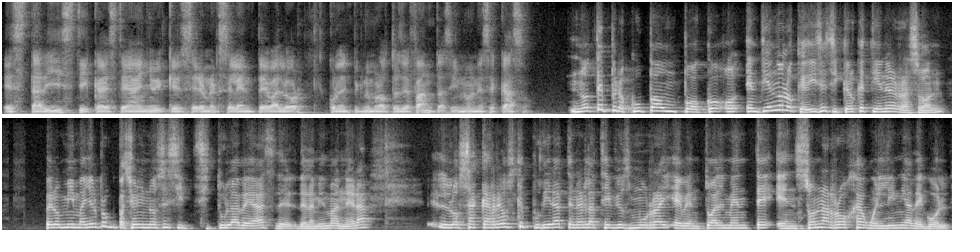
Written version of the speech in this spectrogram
estadística este año y que sería un excelente valor con el pick número 3 de Fantasy, ¿no? En ese caso. ¿No te preocupa un poco? entiendo lo que dices y creo que tiene razón pero mi mayor preocupación, y no sé si, tú la veas de, la misma manera, los acarreos que pudiera tener la Latavius Murray eventualmente en zona roja o en línea de gol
